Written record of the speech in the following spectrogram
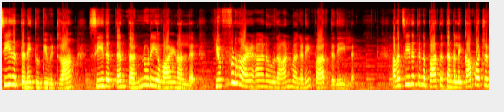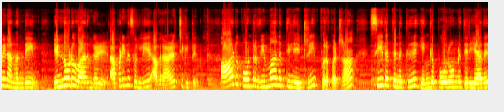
சீதத்தனை தூக்கி விட்டுறான். சீதத்தன் தன்னுடைய வாழ்நாளில் எவ்வளோ அழகான ஒரு ஆண்மகனை பார்த்ததே இல்லை. அவன் சீதத்தனை பார்த்து தங்களை காப்பாற்றவே நான் வந்தேன். என்னோடு வாருங்கள் அப்படின்னு சொல்லி அவரை அழைச்சிக்கிட்டு ஆடு போன்ற விமானத்தில் ஏற்றி புறப்படுறான். சீதத்தனுக்கு எங்கே போகிறோம்னு தெரியாது.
